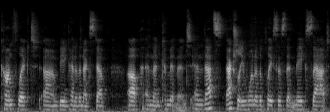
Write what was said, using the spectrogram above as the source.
conflict um, being kind of the next step up, and then commitment, and that's actually one of the places that makes that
